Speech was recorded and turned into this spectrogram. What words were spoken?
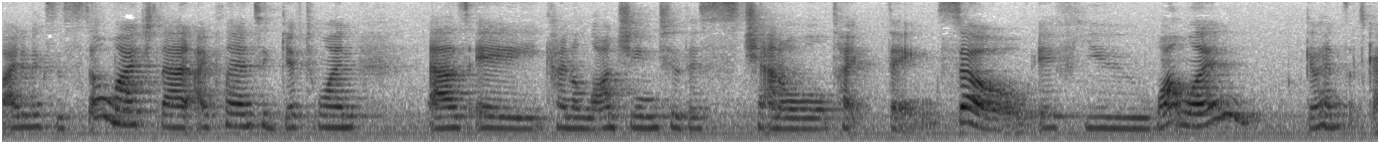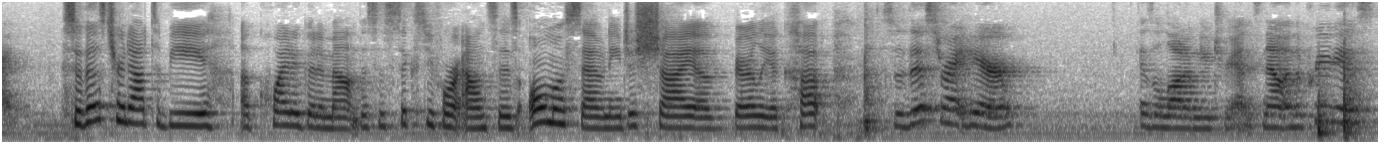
Vitamixes so much that I plan to gift one as a kind of launching to this channel type thing. So if you want one, go ahead and subscribe. So this turned out to be a quite a good amount. This is 64 ounces, almost 70, just shy of barely a cup. So this right here is a lot of nutrients. Now in the previous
